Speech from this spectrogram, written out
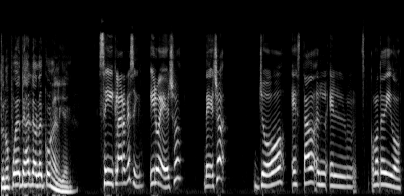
¿Tú no puedes dejar de hablar con alguien? Sí, claro que sí. Y lo he hecho. De hecho, yo he estado, el, el- ¿cómo te digo?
